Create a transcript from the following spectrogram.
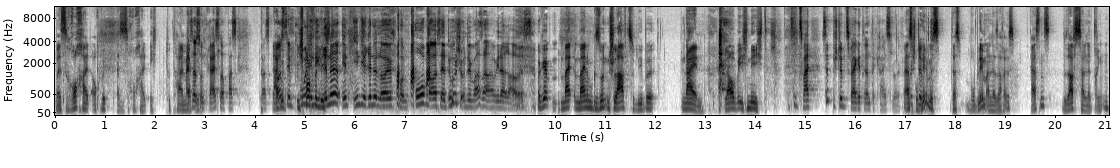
weil es roch halt auch wirklich, also es roch halt echt total Weißt du, so merkwürdig. ein Kreislauf, was, was Na aus gut, dem Pool in die. Rinne, in, in die Rinne läuft, kommt oben aus der Dusche und dem Wasser wieder raus. Okay, mei- meinem gesunden Schlaf zuliebe, nein, glaube ich nicht. Das sind, zwei, sind bestimmt zwei getrennte Kreisläufe. Das bestimmt. Problem ist, das Problem an der Sache ist, erstens, du darfst es halt nicht trinken.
